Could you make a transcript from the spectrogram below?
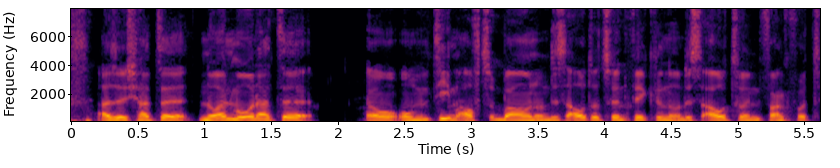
Also ich hatte neun Monate, um ein Team aufzubauen und das Auto zu entwickeln und das Auto in Frankfurt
